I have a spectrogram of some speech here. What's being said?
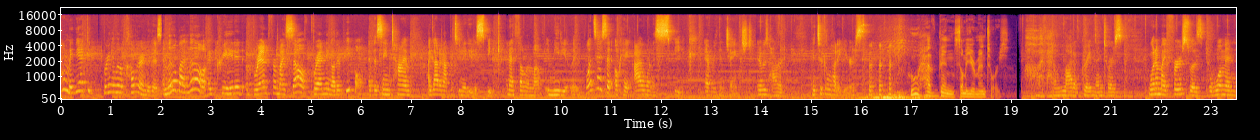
oh, maybe I could bring a little color into this. And little by little, I created a brand for myself, branding other people. At the same time, I got an opportunity to speak and I fell in love immediately. Once I said, okay, I want to speak, everything changed. And it was hard. It took a lot of years. Who have been some of your mentors? Had a lot of great mentors. One of my first was a woman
